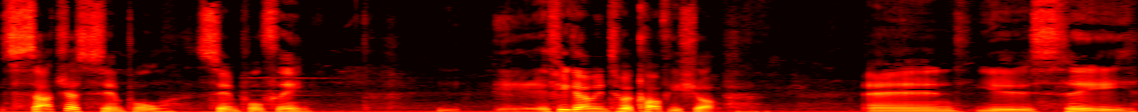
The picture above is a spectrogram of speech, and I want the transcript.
such a simple simple thing. If you go into a coffee shop and you see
